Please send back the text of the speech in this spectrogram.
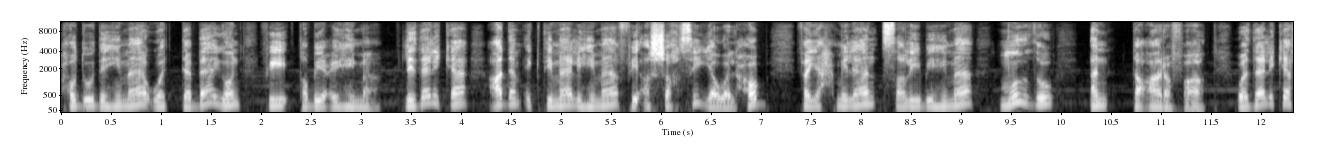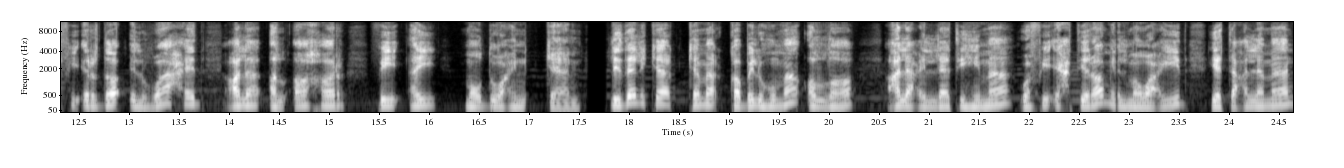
حدودهما والتباين في طبيعهما. لذلك عدم اكتمالهما في الشخصية والحب فيحملان صليبهما منذ أن تعارفا. وذلك في إرضاء الواحد على الآخر في أي موضوع كان. لذلك كما قبلهما الله على علاتهما وفي احترام المواعيد يتعلمان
